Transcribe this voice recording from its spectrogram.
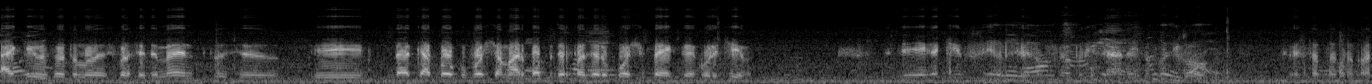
aqui os últimos procedimentos eh, e Daqui a pouco vou chamar para poder fazer o pushback é, Curitiba. Negativo, senhor. Se não autorizado. Tá Está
